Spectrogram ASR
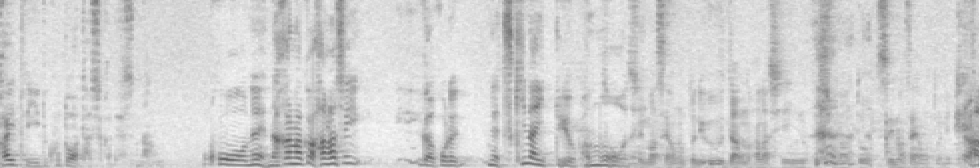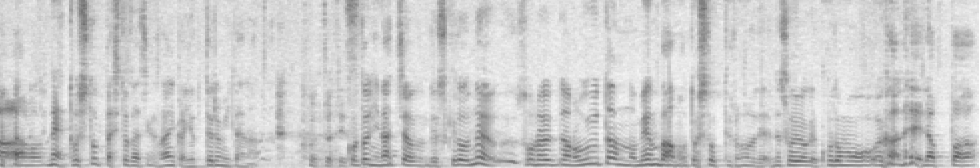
書いていることは確かですな。こうねなかなか話がこれね尽きないっていうかもうね。すいません本当にウータンの話になってしまうと すいません本当に。ああのね年取った人たちが何か言ってるみたいなことになっちゃうんですけどねそれあのウータンのメンバーも年取ってるので、ね、そういうわけで子供がねラッパ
